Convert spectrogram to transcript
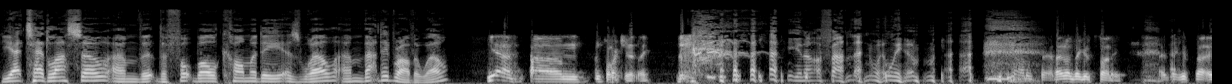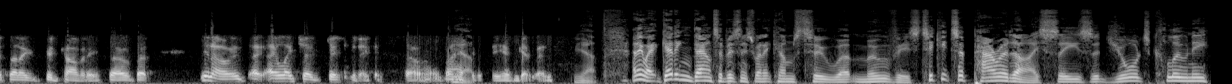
Yeah, Ted Lasso, um, the the football comedy as well. Um, that did rather well. Yeah, um, unfortunately. You're not a fan then, William? not a fan. I don't think it's funny. I think it's not. It's not a good comedy. So, but you know, I, I like Jason Sudeikis, so I'm happy to see him get wins. Yeah. Anyway, getting down to business when it comes to uh, movies, Ticket to Paradise sees uh, George Clooney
